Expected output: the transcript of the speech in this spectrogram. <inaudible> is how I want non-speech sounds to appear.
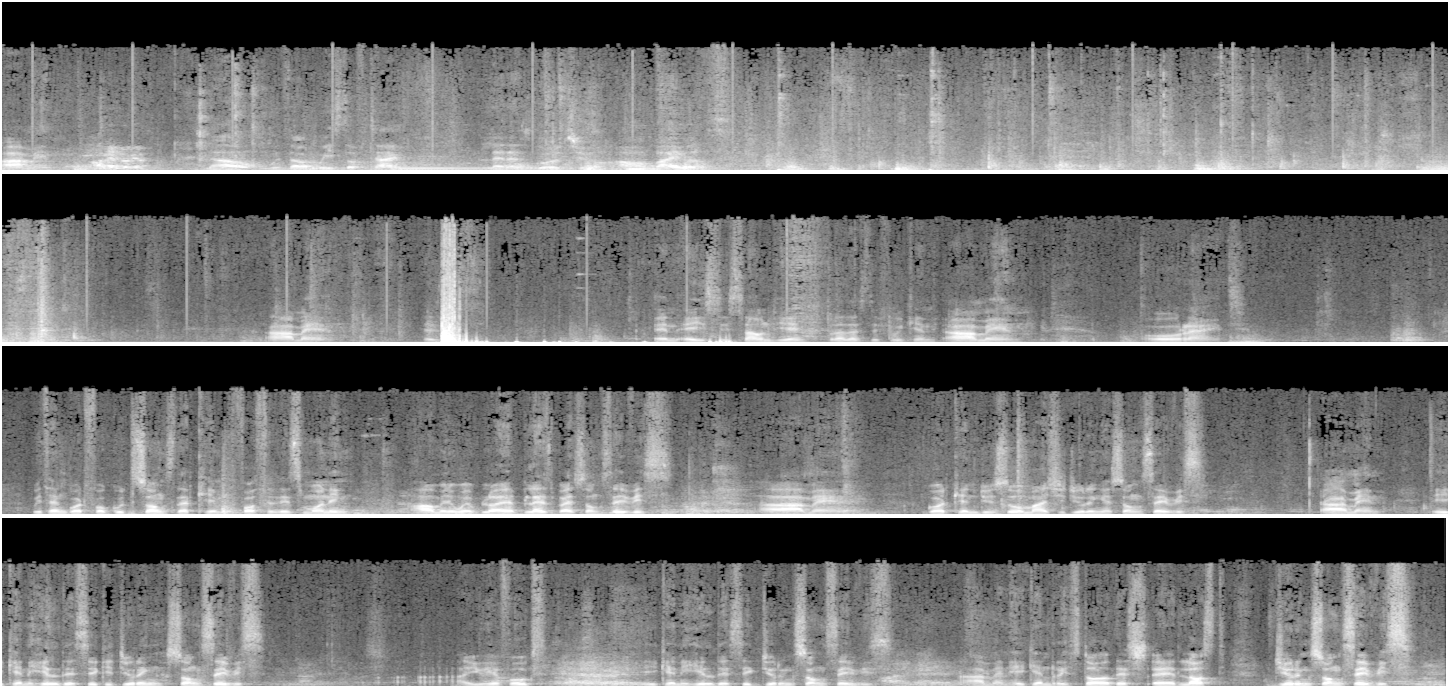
Muloto. Hallelujah. Now, without waste of time, let us go to our Bibles. Amen. Is an AC sound here? Brothers, if we can. Amen. All right. We thank God for good songs that came forth this morning. How many were blessed by song service? Amen. God can do so much during a song service. Amen. He can heal the sick during song service. Are you here, folks? He can heal the sick during song service. Amen. He can restore the uh, lost during song service. Amen.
